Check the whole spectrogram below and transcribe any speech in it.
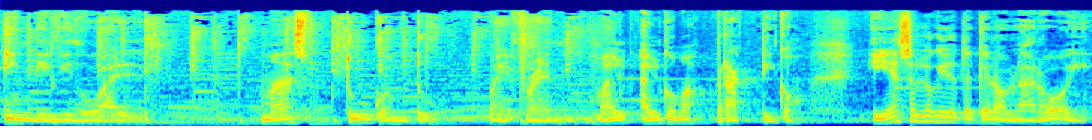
individual, más tú con tú my friend, algo más práctico. Y eso es lo que yo te quiero hablar hoy.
